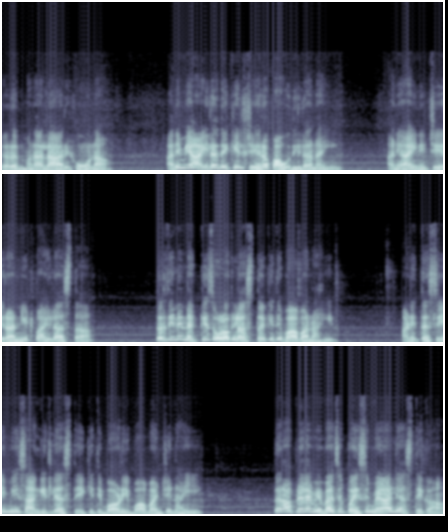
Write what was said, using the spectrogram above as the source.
शरद म्हणाला अरे हो ना. आणि मी आईला देखील चेहरा पाहू दिला नाही. आणि आईने चेहरा नीट पाहिला असता तर तिने नक्कीच ओळखलं असतं की ते बाबा नाहीत. आणि तसेही मी सांगितले असते की ती बॉडी बाबांची नाही तर आपल्याला विम्याचे पैसे मिळाले असते का?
